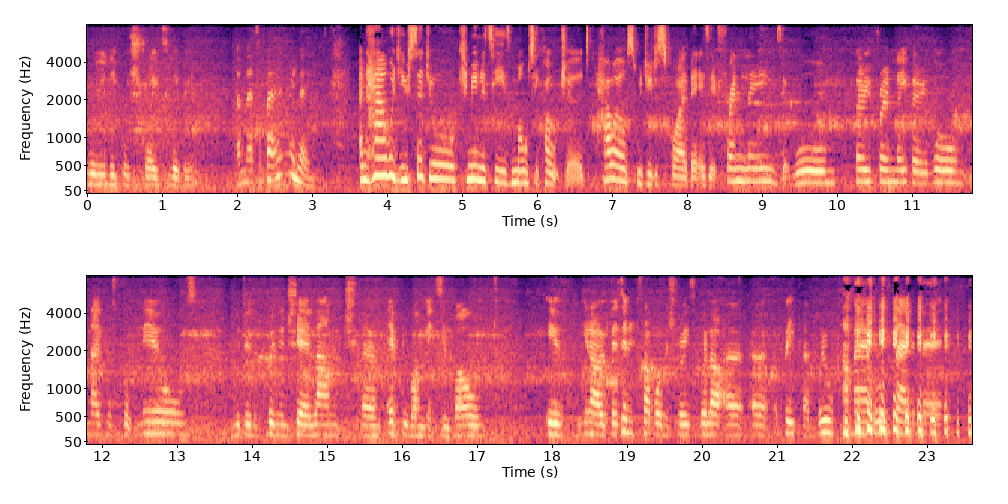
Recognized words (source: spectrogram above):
really good street to live in, and that's about it, really. And how would you said your community is multicultural? How else would you describe it? Is it friendly? Is it warm? Very friendly, very warm. Neighbours cook meals. We do the bring and share lunch. Um, everyone gets involved if you know if there's any trouble in the streets, we're like a, a, a beacon. We all come out, we all stand there,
